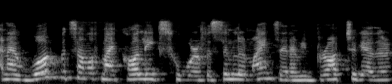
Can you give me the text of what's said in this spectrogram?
and i worked with some of my colleagues who were of a similar mindset and we brought together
